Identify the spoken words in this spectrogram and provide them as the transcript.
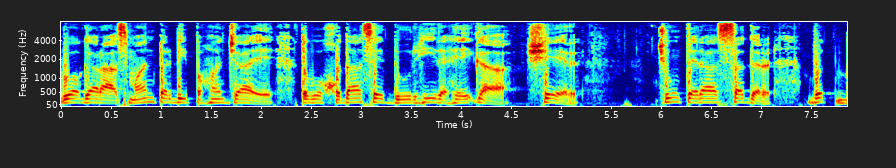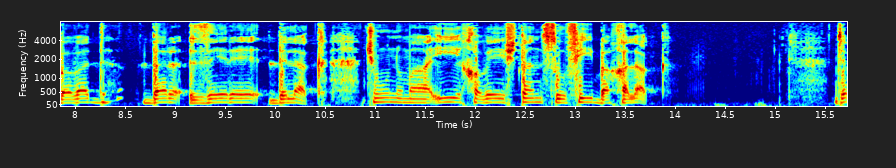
وہ اگر آسمان پر بھی پہنچ جائے تو وہ خدا سے دور ہی رہے گا۔ شعر، چوں تیرا صدر بت بود در زیر دلک، چوں نمائی خویشتن صوفی بخلق۔ جب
